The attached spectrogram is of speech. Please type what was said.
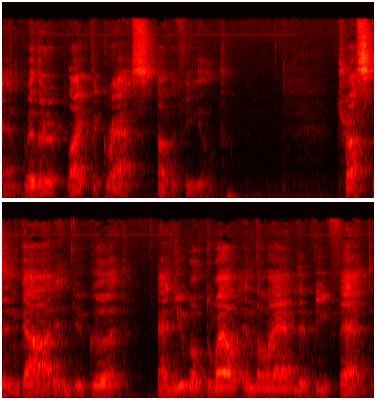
and wither like the grass of the field. Trust in God and do good, and you will dwell in the land and be fed.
